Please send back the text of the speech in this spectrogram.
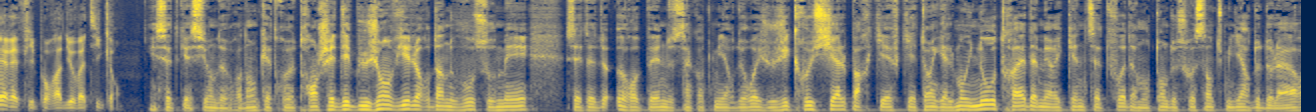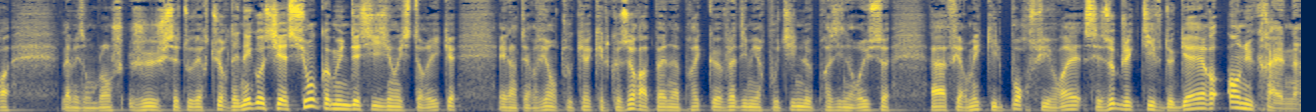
RFI pour Radio Vatican. Et cette question devra donc être tranchée début janvier lors d'un nouveau sommet. Cette aide européenne de 50 milliards d'euros est jugée cruciale par Kiev, qui attend également une autre aide américaine, cette fois d'un montant de 60 milliards de dollars. La Maison-Blanche juge cette ouverture des négociations comme une décision historique. Elle intervient en tout cas quelques heures à peine après que Vladimir Poutine, le président russe, a affirmé qu'il poursuivrait ses objectifs de guerre en Ukraine.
